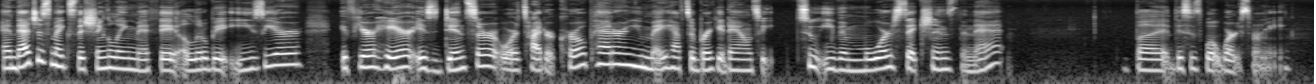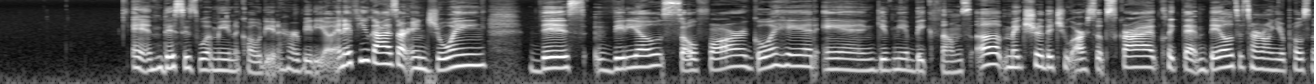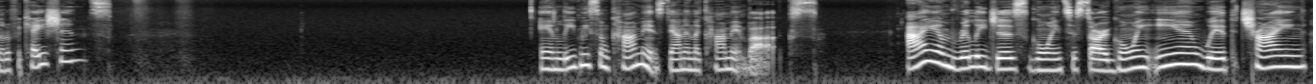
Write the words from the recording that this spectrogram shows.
And that just makes the shingling method a little bit easier. If your hair is denser or a tighter curl pattern, you may have to break it down to, to even more sections than that. But this is what works for me. And this is what Mia Nicole did in her video. And if you guys are enjoying this video so far, go ahead and give me a big thumbs up. Make sure that you are subscribed. Click that bell to turn on your post notifications. And leave me some comments down in the comment box. I am really just going to start going in with trying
